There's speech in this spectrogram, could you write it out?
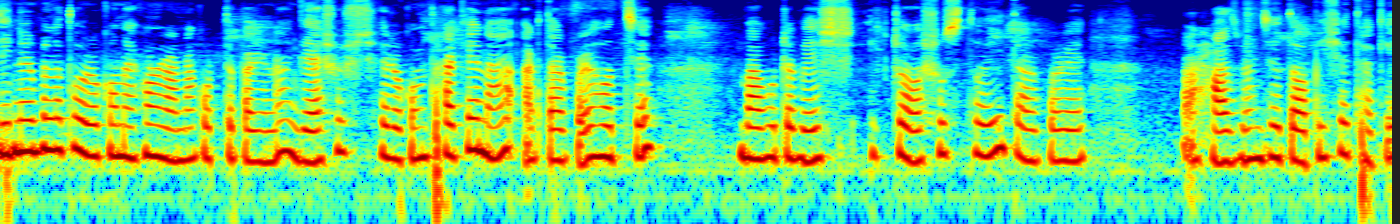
দিনের বেলা তো ওরকম এখন রান্না করতে পারি না, গ্যাসও সেরকম থাকে না। আর তারপরে হচ্ছে বাবুটা বেশ একটু অসুস্থই, তারপরে হাজব্যান্ড যেহেতু অফিসে থাকে,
